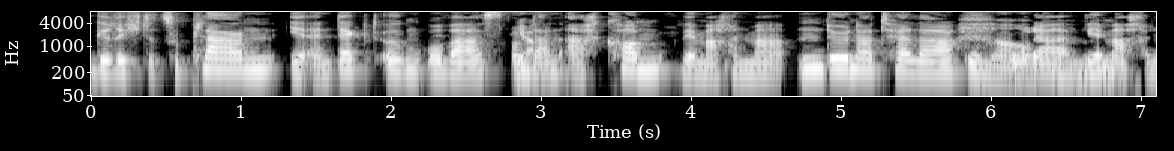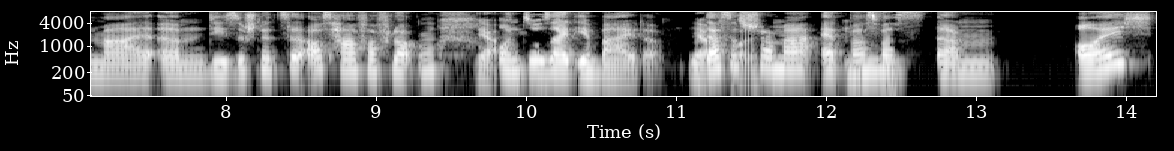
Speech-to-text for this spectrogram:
Gerichte zu planen. Ihr entdeckt irgendwo was und ja. dann, ach komm, wir machen mal einen Dönerteller genau. oder mhm. wir machen mal ähm, diese Schnitzel aus Haferflocken. Ja. Und so seid ihr beide. Ja, das voll. ist schon mal etwas, mhm. was ähm, euch,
